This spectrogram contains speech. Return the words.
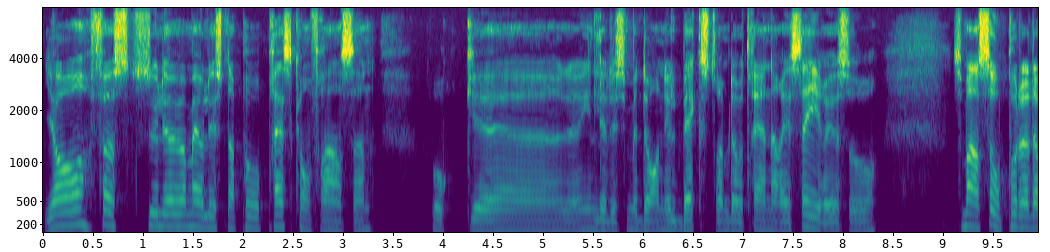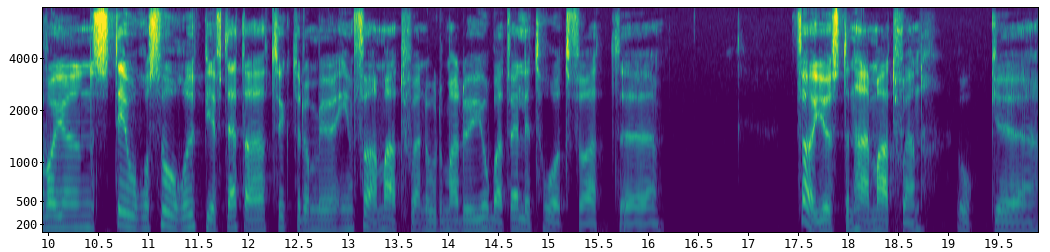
Ja, först skulle jag vara med och lyssna på presskonferensen och eh, det inleddes med Daniel Bäckström, då tränare i Sirius. Och som han såg på det, det var ju en stor och svår uppgift detta tyckte de ju inför matchen och de hade ju jobbat väldigt hårt för att eh, för just den här matchen. Och eh,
